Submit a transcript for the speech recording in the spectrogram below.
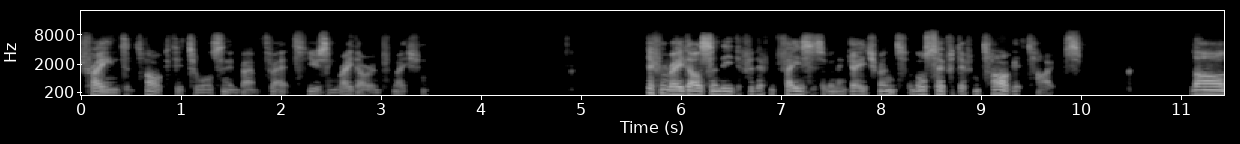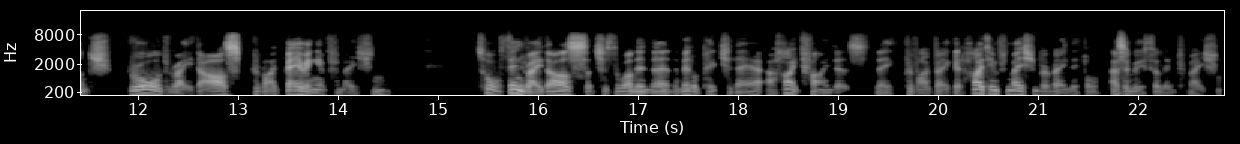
trained and targeted towards an inbound threat using radar information different radars are needed for different phases of an engagement and also for different target types. Large, broad radars provide bearing information. Tall, thin radars, such as the one in the, the middle picture there, are height finders. They provide very good height information, but very little azimuthal information.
